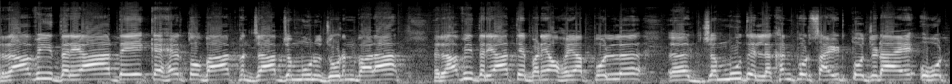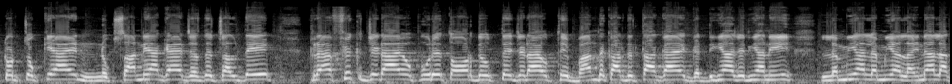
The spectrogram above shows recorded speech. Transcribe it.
ਰਾਵੀ ਦਰਿਆ ਦੇ ਕਹਿਰ ਤੋਂ ਬਾਅਦ ਪੰਜਾਬ ਜੰਮੂ ਨੂੰ ਜੋੜਨ ਵਾਲਾ ਰਾਵੀ ਦਰਿਆ ਤੇ ਬਣਿਆ ਹੋਇਆ ਪੁਲ ਜੰਮੂ ਦੇ ਲਖਨਪੁਰ ਸਾਈਡ ਤੋਂ ਜਿਹੜਾ ਹੈ, ਉਹ ਟੁੱਟ ਚੁੱਕਿਆ ਹੈ। ਨੁਕਸਾਨਿਆ ਗਿਆ ਜਿਸ ਦੇ ਚਲਦੇ ਟ੍ਰੈਫਿਕ ਜਿਹੜਾ ਹੈ ਉਹ ਪੂਰੇ ਤੌਰ ਦੇ ਉੱਤੇ ਜਿਹੜਾ ਹੈ ਉੱਥੇ ਬੰਦ ਕਰ ਦਿੱਤਾ ਗਿਆ ਹੈ। ਗੱਡੀਆਂ ਜਿਹੜੀਆਂ ਨੇ, ਲੰਮੀਆਂ ਲੰਮੀਆਂ ਲਾਈਨਾਂ ਲੱਗ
